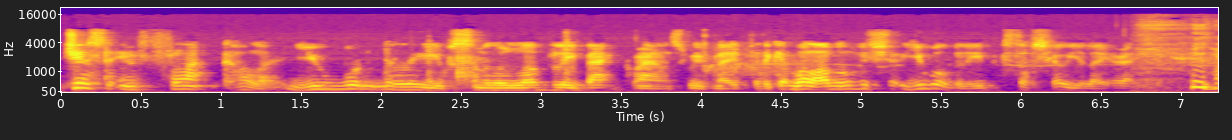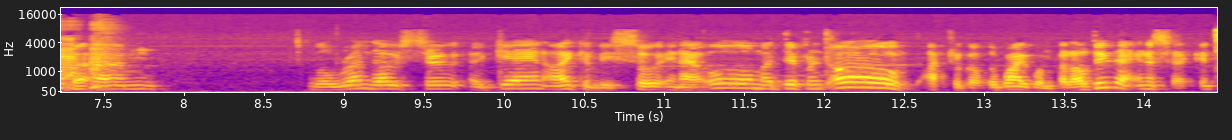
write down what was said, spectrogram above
just in flat color, you wouldn't believe some of the lovely backgrounds we've made for the. Well, I will show, you will believe because I'll show you later. Actually. Yeah. But um, we'll run those through again. I can be sorting out all my different. Oh, I forgot the white one, but I'll do that in a second.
